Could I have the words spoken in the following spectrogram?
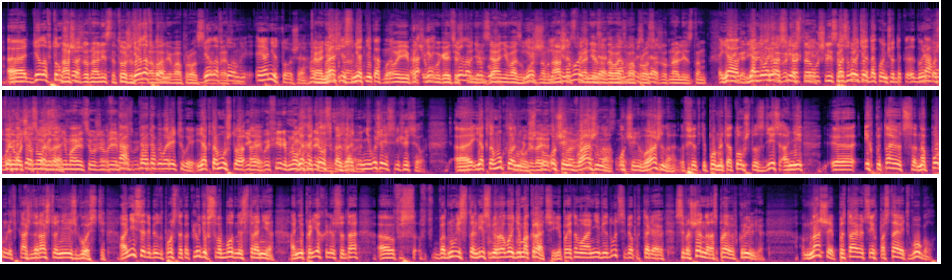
Э, дело в том, Наши что... журналисты тоже дело задавали том, вопросы Дело в том, и они тоже. Конечно. Разницы нет никакой. Ну и почему я, вы говорите, что нельзя, невозможно я, в нашей стране взгляд, задавать вопросы взгляд, журналистам? Я, Игорь, я, я говорю о следствии. Ушли Позвольте я докончу. Говорить, да. Вы очень много сказать. занимаете уже времени. Да, да, да, говорить вы. Я к тому, что... Игорь, в эфире много Я хотел сказать, не вы же есть режиссер. Я к тому клоню, что очень важно, очень важно все-таки помнить о том, что здесь они, э, их пытаются напомнить каждый раз, что они есть гости. Они себя ведут просто как люди в свободной стране. Они приехали сюда э, в, в одну из столиц мировой демократии, и поэтому они ведут себя, повторяю, совершенно расправив крылья. Наши пытаются их поставить в угол.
